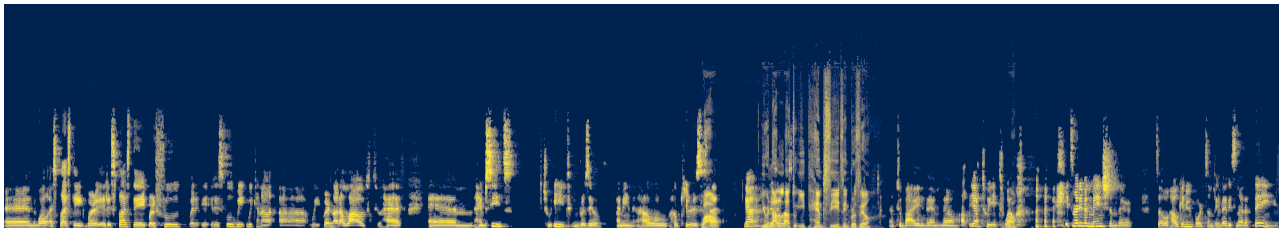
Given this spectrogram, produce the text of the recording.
And well as plastic where it is plastic where food where it is food we, we cannot uh, we, we're not allowed to have um, hemp seeds to eat in brazil. I mean how how curious wow. is that? Yeah you're not allowed to eat hemp seeds in brazil to buy them. No. Uh, yeah to eat well wow. it's not even mentioned there. So how can you import something that is not a thing?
